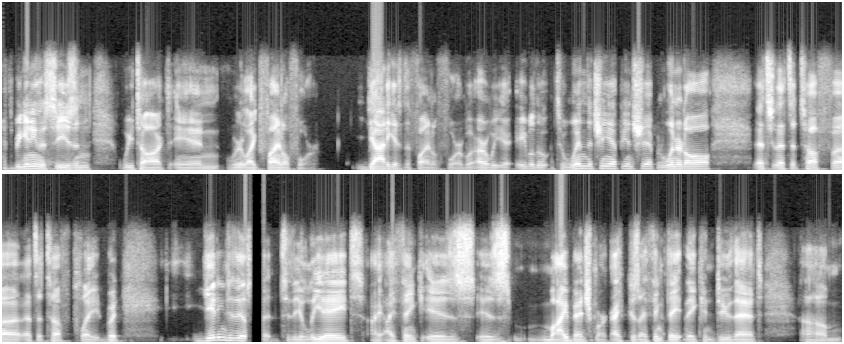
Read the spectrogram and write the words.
at the beginning of the season, we talked and we are like Final Four. Got to get to the Final Four, but are we able to, to win the championship and win it all? That's that's a tough uh, that's a tough plate. But getting to the to the Elite Eight, I, I think is is my benchmark because I, think they they can do that. Um,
